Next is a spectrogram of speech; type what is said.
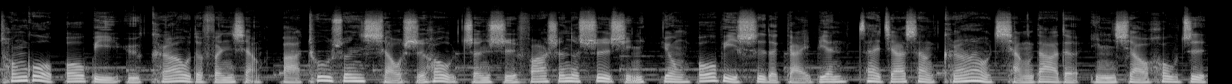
通过 Bobby 与 Cloud 的分享，把兔孙小时候真实发生的事情，用 Bobby 式的改编，再加上 Cloud 强大的音效后置，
